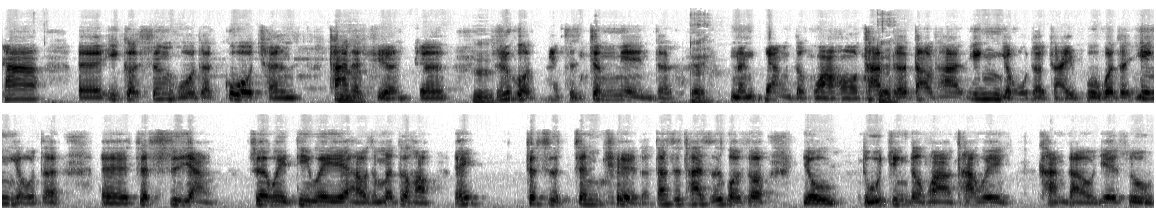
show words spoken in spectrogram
他呃一个生活的过程，他的选择，嗯，如果他是正面的对。能量的话，哦，他得到他应有的财富或者应有的呃这四样社会地位也好，什么都好，哎。这是正确的，但是他如果说有读经的话，他会看到耶稣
